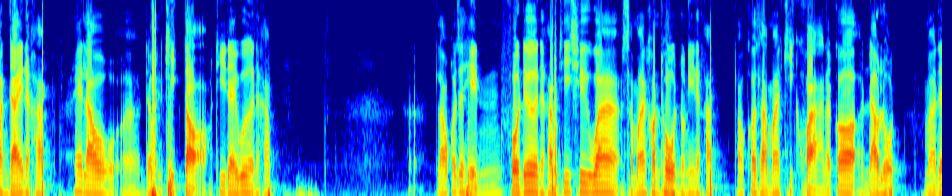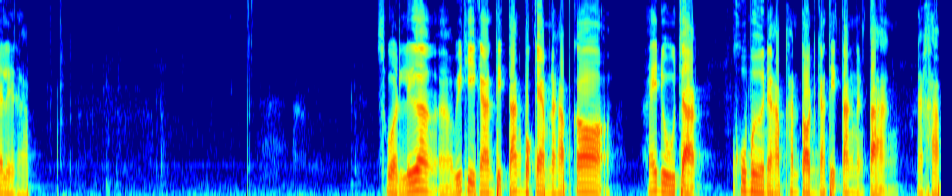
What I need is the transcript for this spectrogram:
OneDrive นะครับ ให้เราเดับเบิลคลิกต่อที่ Driver นะครับ เราก็จะเห็นโฟลเดอร์นะครับที่ชื่อว่า Smart Control ตรงนี้นะครับ เราก็สามารถคลิกขวาแล้วก็ดาวน์โหลดมาได้เลยนะครับ ส่วนเรื่องอวิธีการติดตั้งโปรแกรมนะครับ ก็ให้ดูจากคู่มือนะครับ ขั้นตอนการติดตั้งต่างๆนะครับ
